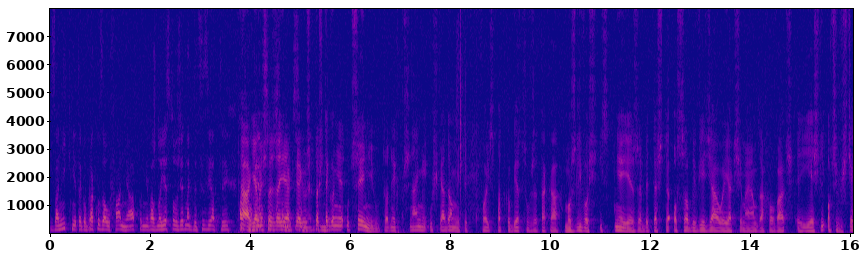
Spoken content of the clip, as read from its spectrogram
zaniknie, tego braku zaufania, ponieważ no, jest to już jednak decyzja tych Tak, ja myślę, że jak, jak już ktoś tego nie uczynił, to niech przynajmniej uświadomi tych swoich spadkobierców, że taka możliwość istnieje, żeby też te osoby wiedziały, jak się mają zachować, jeśli oczywiście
